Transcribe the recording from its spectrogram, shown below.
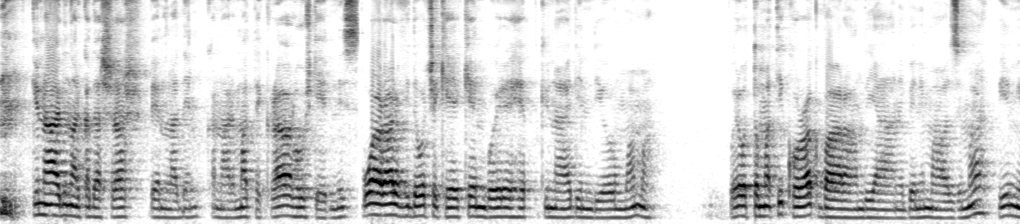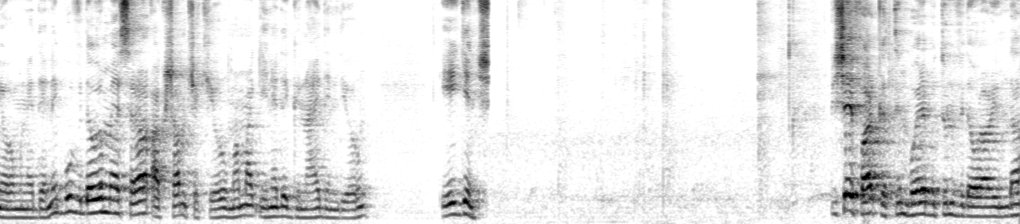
Günaydın arkadaşlar. Ben Laden. Kanalıma tekrar hoş geldiniz. Bu aralar video çekerken böyle hep günaydın diyorum ama böyle otomatik olarak bağlandı yani benim ağzıma. Bilmiyorum nedeni. Bu videoyu mesela akşam çekiyorum ama yine de günaydın diyorum. İlginç. Bir şey fark ettim böyle bütün videolarımda,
